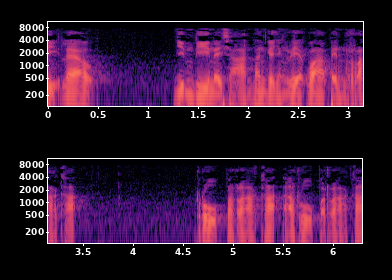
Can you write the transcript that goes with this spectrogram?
ธิแล้ว ยินดีในฌานท่านก็ยังเรียกว่าเป็นราคะ รูปปราคะอารูปปราคะ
